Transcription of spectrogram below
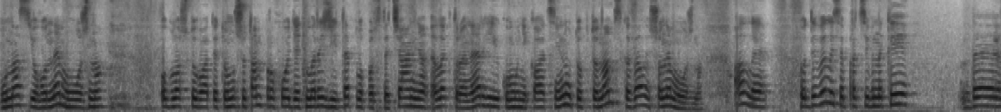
У нас його не можна облаштувати, тому що там проходять мережі теплопостачання, електроенергії, комунікації. Ну тобто нам сказали, що не можна. Але подивилися працівники. Де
